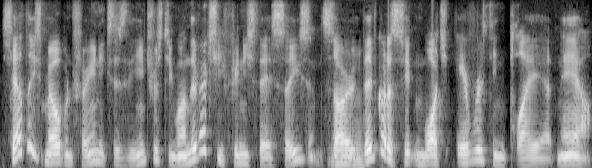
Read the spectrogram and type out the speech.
Southeast Melbourne Phoenix is the interesting one. They've actually finished their season, so mm-hmm. they've got to sit and watch everything play out now,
